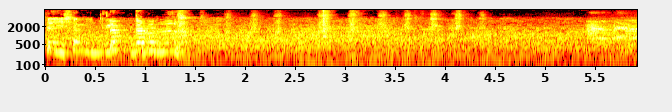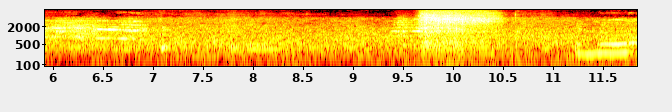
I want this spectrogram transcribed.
Sa isang iglap, ganun lang. Ano?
